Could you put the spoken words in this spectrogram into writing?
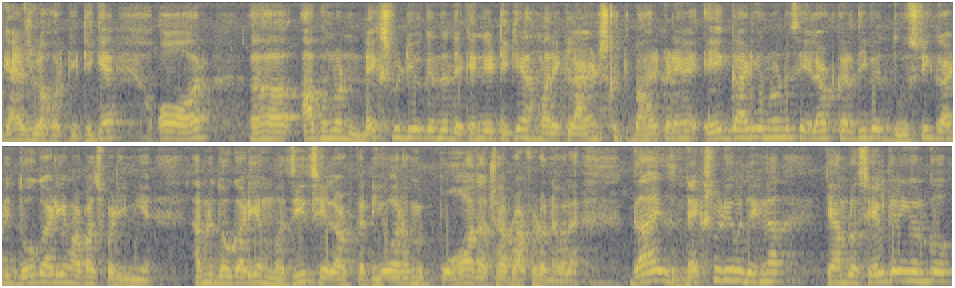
गैज लाहौर की ठीक है? और अब हम लोग नेक्स्ट वीडियो के अंदर देखेंगे, ठीक है? हमारे क्लाइंट्स कुछ बाहर खड़े हुए एक गाड़ी हम लोगों ने सेल आउट कर दी है, दूसरी गाड़ी, दो गाड़ी हमारे पास पड़ी हुई है। हमने दो गाड़ियाँ मजीद सेल आउट करनी है और हमें बहुत अच्छा प्रॉफिट होने वाला है। गाइज़ नेक्स्ट वीडियो में देखना कि हम लोग सेल करेंगे उनको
